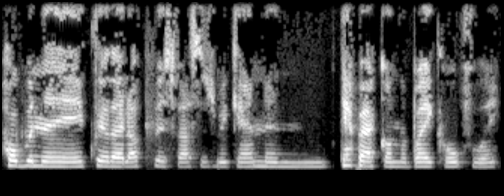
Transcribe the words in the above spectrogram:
hoping to clear that up as fast as we can and get back on the bike, hopefully.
